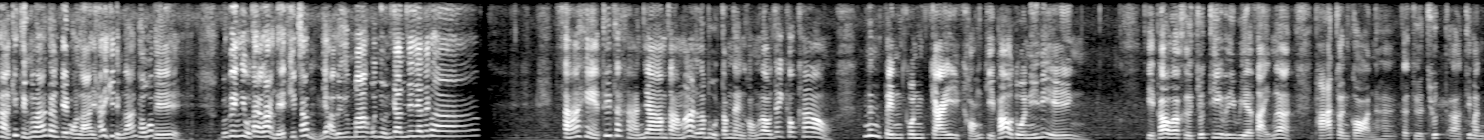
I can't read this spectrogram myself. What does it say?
หากคิดถึงร้านเติมเกมออนไลน์ให้คิดถึงร้าน PowerPay ลิงก์อยู่ใต้ล่างเดสคริปชั่นอย่าลืมมาอุดหนุนกันเยอะๆนะครับสาเหตุที่ทหารยามสามารถระบุตำแหน่งของเราได้คร่าวๆนั่นเป็นกลไกของกี่เผ่าตัวนี้นี่เองกี่เผ่าก็คือชุดที่รีเวียใส่เมื่อพาร์ทก่อนๆนะฮะก็คือชุดที่มัน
